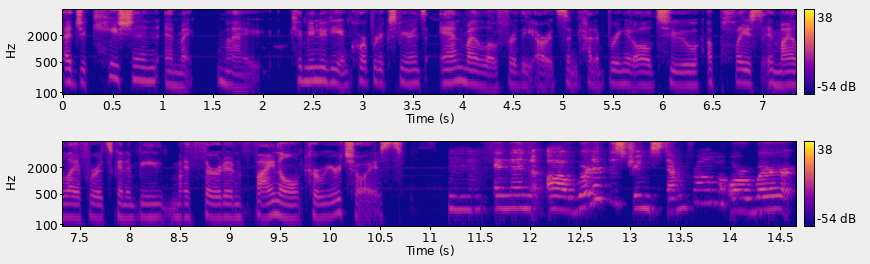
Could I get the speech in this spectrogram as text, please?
education and my my community and corporate experience and my love for the arts and kind of bring it all to a place in my life where it's going to be my third and final career choice. Mm-hmm. And then, uh, where did this dream stem from, or were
